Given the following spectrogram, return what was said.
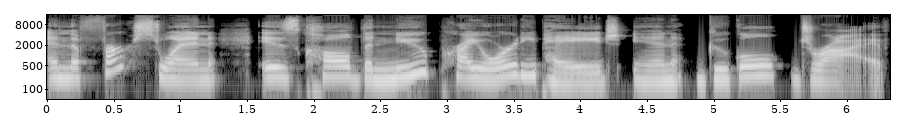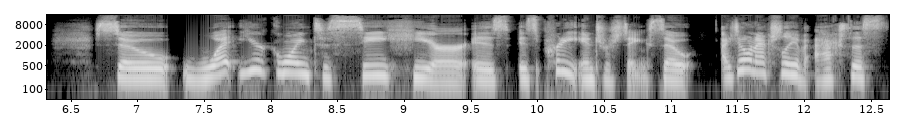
And the first one is called the new priority page in Google Drive. So what you're going to see here is is pretty interesting. So I don't actually have access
